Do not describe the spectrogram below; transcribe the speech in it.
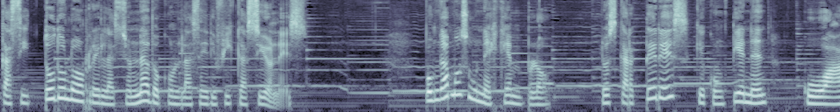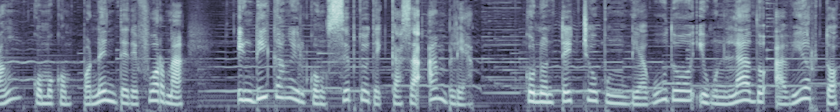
Casi todo lo relacionado con las edificaciones. Pongamos un ejemplo. Los caracteres que contienen Guang como componente de forma indican el concepto de casa amplia, con un techo puntiagudo y un lado abierto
